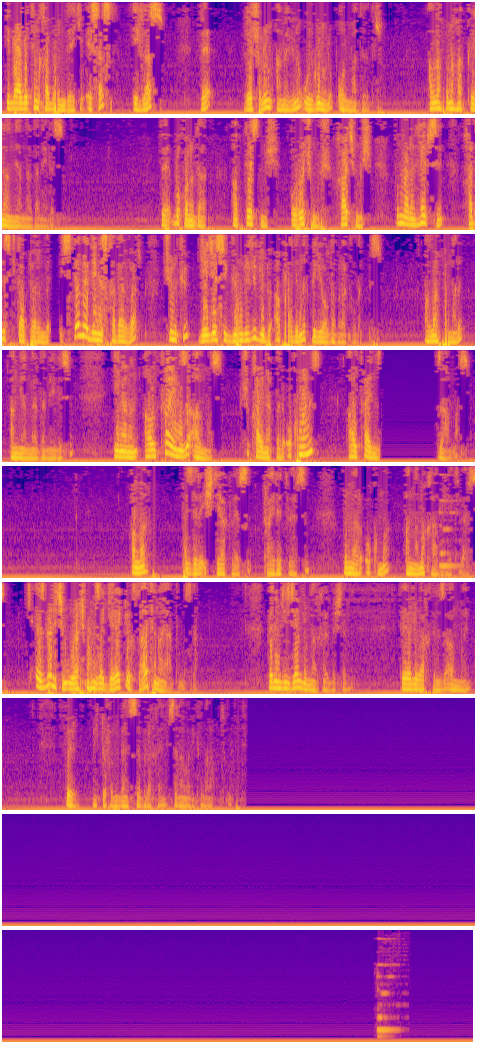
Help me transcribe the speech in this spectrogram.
İbadetin kabulündeki esas ihlas ve Resul'ün ameline uygun olup olmadığıdır. Allah bunu hakkıyla anlayanlardan eylesin. Ve bu konuda abdestmiş, oruçmuş, haçmış bunların hepsi hadis kitaplarında istemediğiniz kadar var. Çünkü gecesi gündüzü gibi apaydınlık bir yolda bırakıldık biz. Allah bunları anlayanlardan eylesin. İnanın altı ayınızı almaz. Şu kaynakları okumanız altı ayınızı almaz. Allah bizlere iştiyak versin, gayret versin. Bunları okuma, anlama kabiliyeti versin. Ezber için uğraşmamıza gerek yok zaten hayatımızda. Benim diyeceğim bunlar kardeşlerim. Değerli vaktinizi almayın. Buyurun mikrofonu ben size bırakayım. Selamun Aleyküm ve Rahmetullah.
